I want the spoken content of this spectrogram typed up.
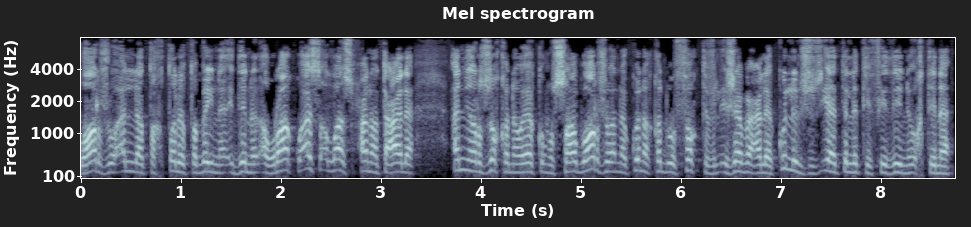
وأرجو ألا تختلط بين أيدينا الأوراق وأسأل الله سبحانه وتعالى أن يرزقنا وإياكم الصواب وأرجو أن أكون قد وفقت في الإجابة على كل الجزئيات التي في ذهن أختنا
